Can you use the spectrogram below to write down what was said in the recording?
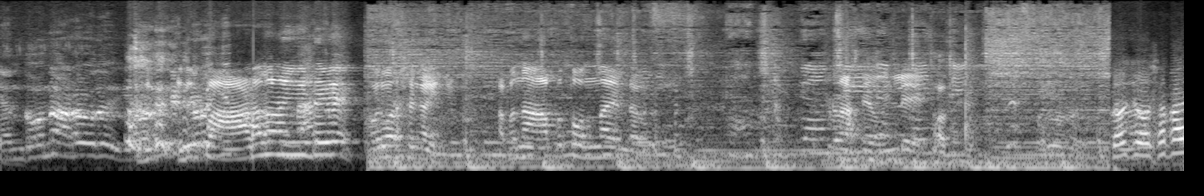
ഇത്? പാടം തുടങ്ങിയിട്ട് ഒരു വർഷം കഴിഞ്ഞു. അപ്പൊ നാപ്പത്തി ഒന്നായി ഉണ്ടാവും ഇല്ലേ ജോസഫേ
